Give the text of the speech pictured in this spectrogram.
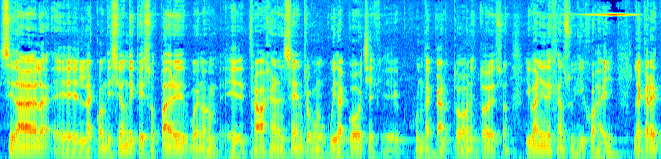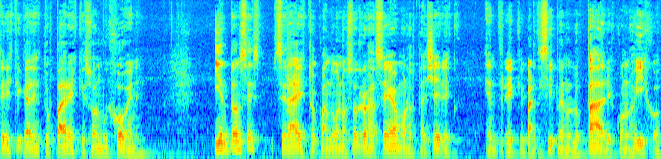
se da eh, la, condición de que esos padres, bueno, eh, trabajan en el centro como cuidacoches, coches juntan cartones, todo eso, y van y dejan sus hijos ahí. La característica de estos padres es que son muy jóvenes. Y entonces se da esto, cuando nosotros hacemos los talleres entre que participan los padres con los hijos,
